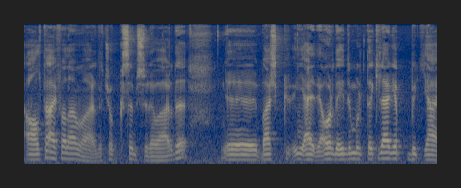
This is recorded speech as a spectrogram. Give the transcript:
6 ay falan vardı. Çok kısa bir süre vardı. Ee, başka yani orada Edinburgh'dakiler yap, ya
